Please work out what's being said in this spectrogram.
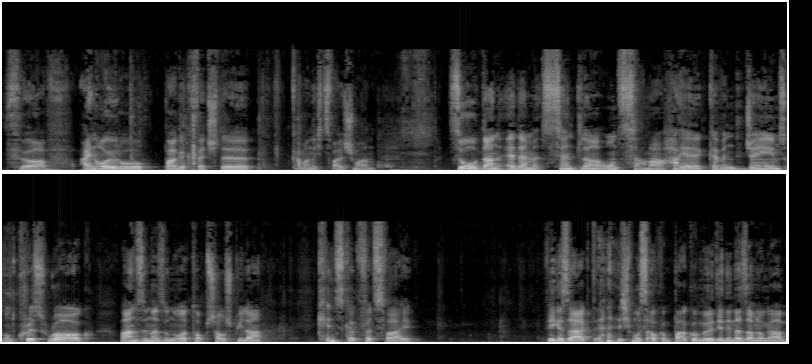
Für 1 Euro, paar gequetschte kann man nichts falsch machen. So, dann Adam Sandler und Sama Hayek, Kevin James und Chris Rock. Wahnsinn, also nur Top-Schauspieler. Kindsköpfe 2. Wie gesagt, ich muss auch ein paar Komödien in der Sammlung haben.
